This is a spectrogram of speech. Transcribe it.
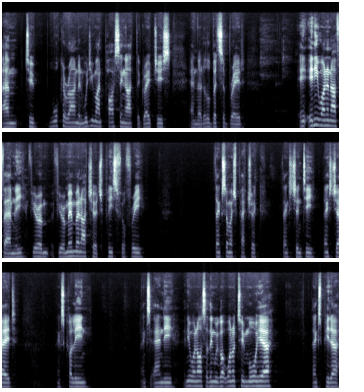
um, to walk around, and would you mind passing out the grape juice and the little bits of bread? Anyone in our family, if you're, a, if you're a member in our church, please feel free. Thanks so much, Patrick. Thanks, Jinty. Thanks, Jade. Thanks, Colleen. Thanks, Andy. Anyone else? I think we've got one or two more here. Thanks, Peter.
